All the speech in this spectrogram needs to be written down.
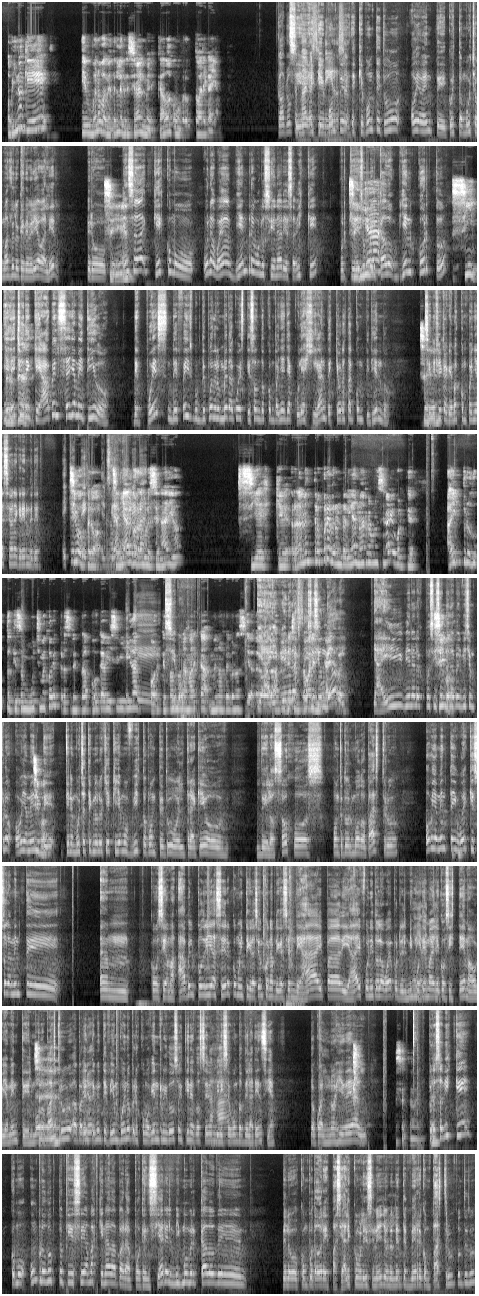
Opino que es bueno para meterle presión al mercado como producto vale callan. Como producto Sí, es que, ponte, es que ponte tú, obviamente cuesta mucho más de lo que debería valer. Pero Sí. piensa que es como una weá bien revolucionaria, ¿sabéis qué? Porque es un mercado bien corto Sí, y el hecho de que Apple se haya metido después de Facebook, después de los MetaQuest, que son dos compañías ya culiadas gigantes que ahora están compitiendo, sí. significa que más compañías se van a querer meter. Es que Sí, vos, el- pero el sería algo problema- revolucionario si es que realmente lo fuera, pero en realidad no es revolucionario porque hay productos que son mucho mejores, pero se les da poca visibilidad Es que- porque son Sí, de po. una marca menos reconocida. Y pero ahí Apple viene la Vision exposición de. Apple. Y ahí viene la exposición Sí, po. Apple Vision Pro. Obviamente Sí, tiene muchas tecnologías que ya hemos visto. Ponte tú el traqueo de los ojos. Ponte tú el modo pass-through. Obviamente hay webs que solamente... em, ¿Cómo se llama? Apple podría hacer como integración con aplicación de iPad y iPhone y toda la web por el mismo tema del ecosistema, obviamente. El modo Sí. pass-through aparentemente es bien bueno, pero es como bien ruidoso y tiene 12 Ajá. milisegundos de latencia. Lo cual no es ideal. Exactamente. Pero ¿sabéis qué? como un producto que sea más que nada para potenciar el mismo mercado de, de los computadores espaciales, como le dicen ellos, los lentes VR con pass-through, ponte tú.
